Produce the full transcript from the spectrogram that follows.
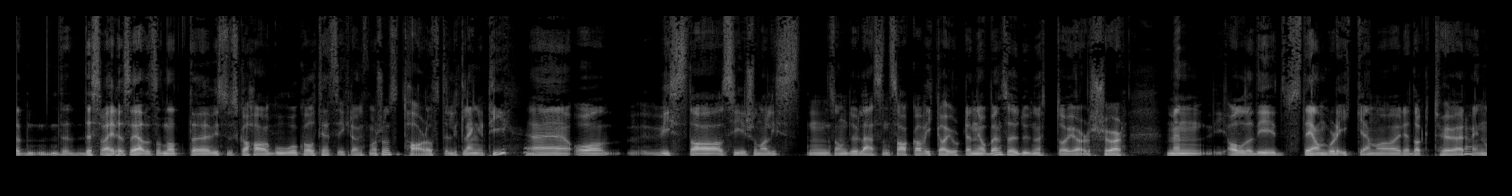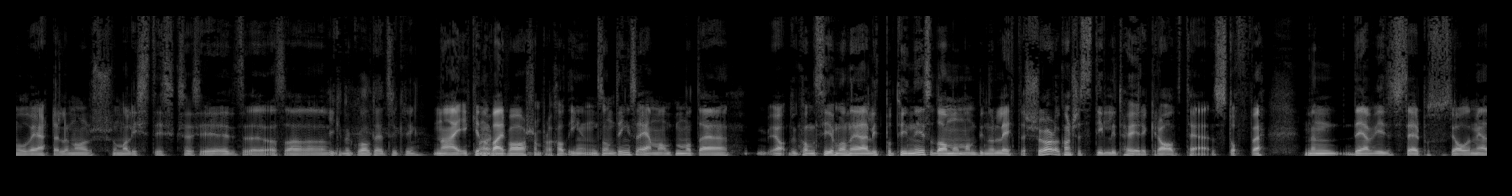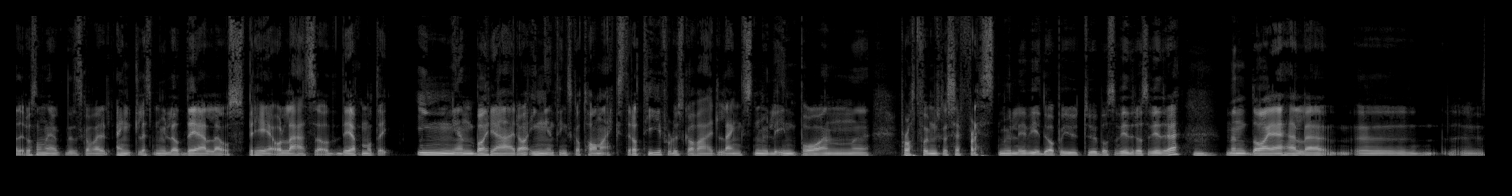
Dessverre så er det sånn at eh, hvis du skal ha god og kvalitetssikra informasjon, så tar det ofte litt lengre tid. Mm. Uh, og hvis da sier journalisten som du leser en sak av, ikke har gjort den jobben, så er du nødt til å gjøre det sjøl. Men alle de stedene hvor det ikke er noen redaktører involvert, eller noe journalistisk så si, altså, Ikke noe kvalitetssikring? Nei, ikke noe Vær varsom-plakat, ingen sånne ting. Så er man på en måte Ja, du kan si man er litt på tynn is, og da må man begynne å lete sjøl, og kanskje stille litt høyere krav til stoffet. Men det vi ser på sosiale medier og sånn, er at det skal være enklest mulig å dele og spre og lese, og det er på en måte ingen barrierer, ingenting skal ta noe ekstra tid, for du skal være lengst mulig inn på en uh, plattform, du skal se flest mulig videoer på YouTube osv. osv. Mm. Men da er hele uh,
